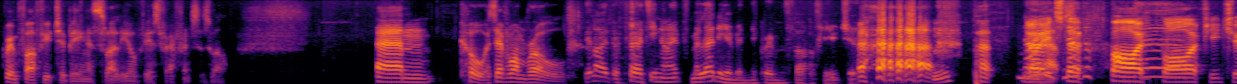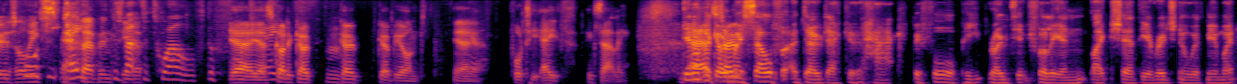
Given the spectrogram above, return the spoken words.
Grim Far Future being a slightly obvious reference as well. Um, cool. Has everyone rolled? You're like the 39th millennium in the grim far future. but No, Yeah. it's the far, far future. It's at least seventy. because that's a 12. The yeah, yeah, it's got to go 48th. Hmm. go go beyond. Yeah, yeah. 48th, exactly. Did have Uh, a go so- myself at a dodeca hack before Pete wrote it fully and like shared the original with me and went,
